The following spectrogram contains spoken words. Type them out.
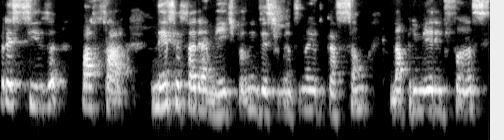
precisa passar necessariamente pelo investimento na educação na primeira infância,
